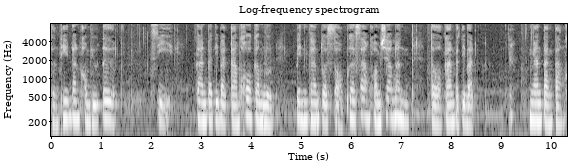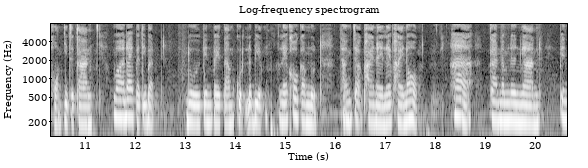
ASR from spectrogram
สนเทศด้านคอมพิวเตอร์ 4. การปฏิบัติตามข้อกำหนด เป็นการตรวจสอบเพื่อสร้างความเชื่อมั่นต่อการปฏิบัติ งานต่างๆของกิจการว่าได้ปฏิบัติ โดยเป็นไปตามกฎระเบียบและข้อกำหนดทั้งจากภายในและภายนอก 5. การดำเนินงานเป็น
